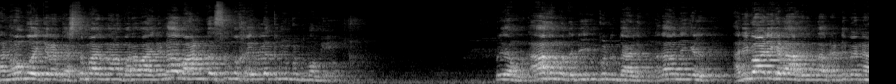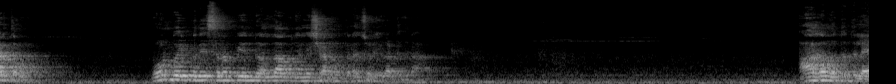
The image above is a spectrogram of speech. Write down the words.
நான் நோன்பு வைக்கிற கஷ்டமாக இருந்தாலும் பரவாயில்லைன்னா வான் தசுமு கொண்டு போமே புரியுதா உங்களுக்கு? ஆகமத்தை மொத்தத்தையும் கொண்டு தாழ்க்கும் அதாவது நீங்கள் அறிவாளிகளாக இருந்தால் கண்டிப்பாக என்ன அர்த்தம்? நோன்பு வைப்பதே சிறப்பு என்று அல்லாஹ் ஜெலஷானத்தில் சொல்லி காட்டுகிறான். ஆக மொத்தத்தில்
